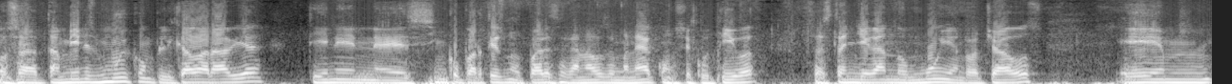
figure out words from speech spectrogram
O sea, también es muy complicado Arabia. Tienen eh, cinco partidos, me parece, ganados de manera consecutiva. O sea, están llegando muy enrachados. Em,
